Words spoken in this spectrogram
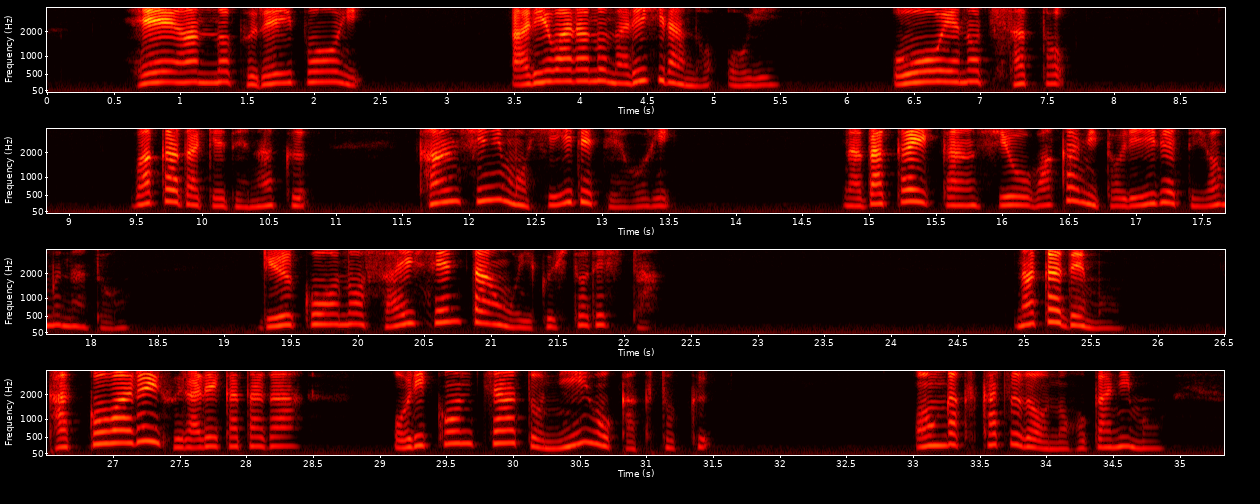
平安のプレイボーイ、有原の成平の老い、大江の千里。和歌だけでなく、漢詩にも秀でており、名高い漢詩を和歌に取り入れて読むなど、流行の最先端を行く人でした。中でも、かっこ悪い振られ方がオリコンチャート2位を獲得。音楽活動の他にも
